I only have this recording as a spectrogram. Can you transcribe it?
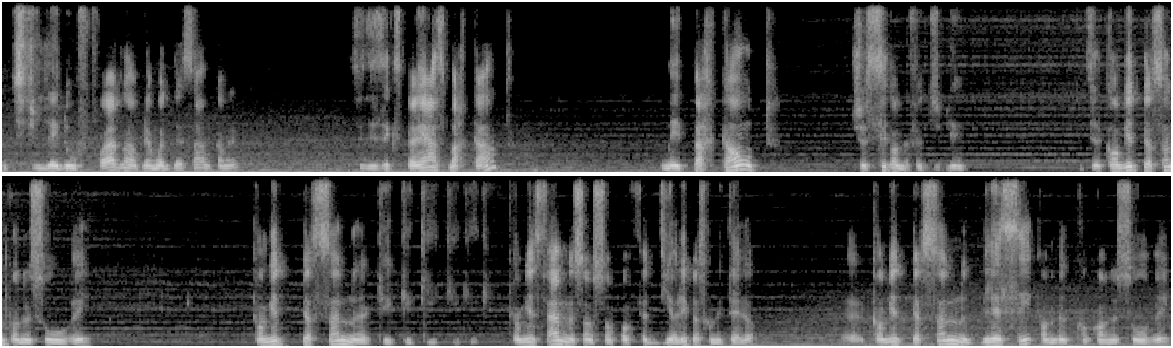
Un petit filet d'eau froide en plein mois de décembre, quand même. C'est des expériences marquantes. Mais par contre, je sais qu'on a fait du bien. Combien de personnes qu'on a sauvées, combien de personnes, euh, combien de femmes ne se sont, pas faites violer parce qu'on était là, euh, combien de personnes blessées qu'on a, qu'on a sauvées?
